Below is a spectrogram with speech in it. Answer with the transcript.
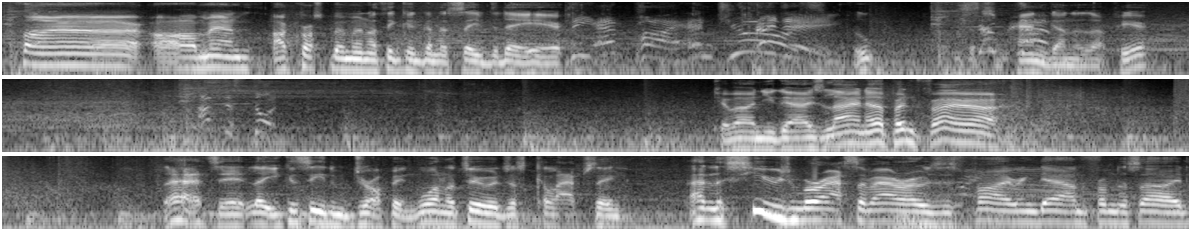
Fire! Oh man, our crossbowmen I think are going to save the day here. The Empire endures. Ready. Ooh, got some handgunners up here. Come on, you guys, line up and fire! That's it. Look, you can see them dropping. One or two are just collapsing. And this huge morass of arrows is firing down from the side.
